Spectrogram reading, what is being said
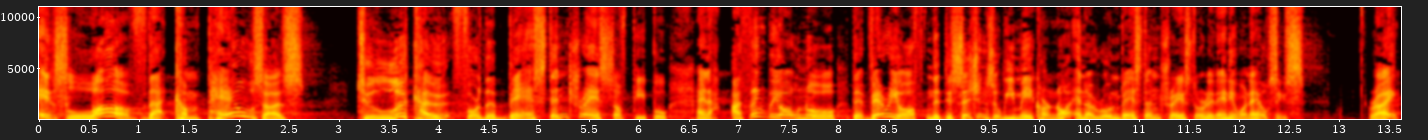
It's love that compels us to look out for the best interests of people. And I think we all know that very often the decisions that we make are not in our own best interest or in anyone else's, right?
